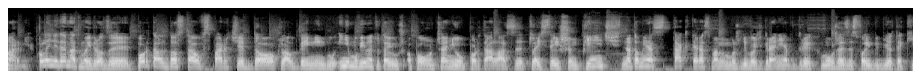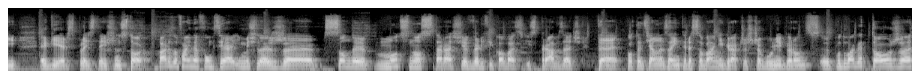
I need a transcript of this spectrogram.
marnie. Kolejny temat, moi drodzy. Portal dostał wsparcie do cloud gamingu i nie mówimy tutaj już o połączeniu portala z PlayStation 5, natomiast tak, teraz mamy możliwość grania w gry chmurze ze swojej biblioteki gier z PlayStation Store. Bardzo fajna funkcja i myślę, że Sony mocno stara się weryfikować i sprawdzać te potencjalne zainteresowanie graczy, szczególnie biorąc y, pod uwagę to, że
